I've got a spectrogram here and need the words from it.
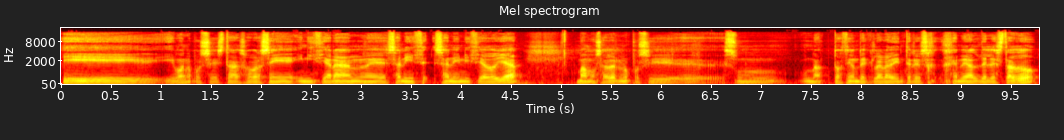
Y, bueno, pues estas obras se iniciarán, eh, se, han, iniciado ya. Vamos a ver, ¿no? Pues si eh, es una actuación declarada de interés general del Estado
